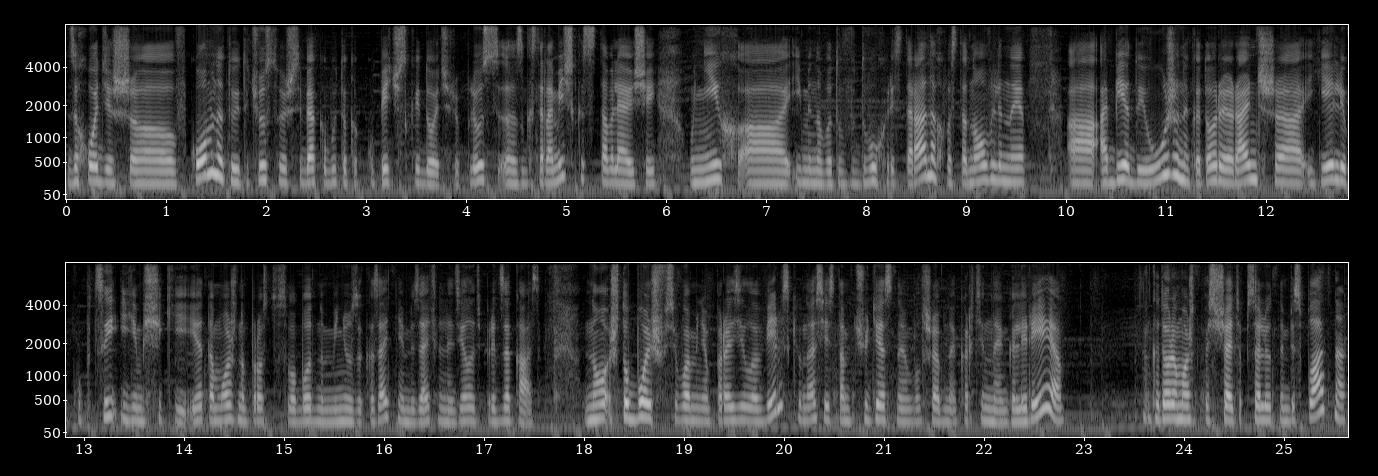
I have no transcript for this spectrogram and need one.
заходишь э, в комнату, и ты чувствуешь себя как будто как купеческой дочери. Плюс э, с гастрономической составляющей у них э, именно вот в двух ресторанах восстановлены а, обеды и ужины, которые раньше ели купцы и ямщики. И это можно просто в свободном меню заказать, не обязательно делать предзаказ. Но что больше всего меня поразило в Вельске, у нас есть там чудесная волшебная картинная галерея, которую можно посещать абсолютно бесплатно,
